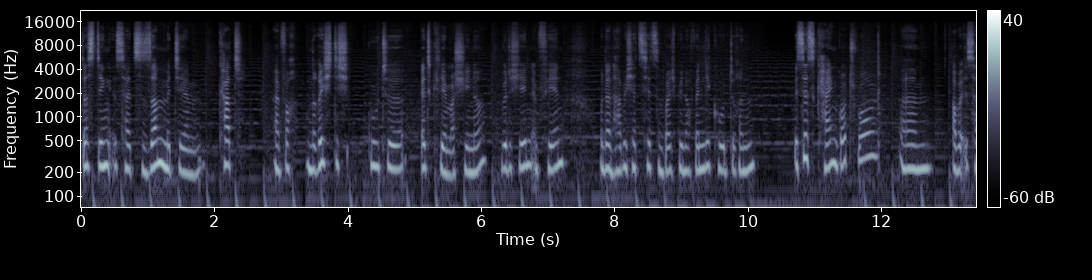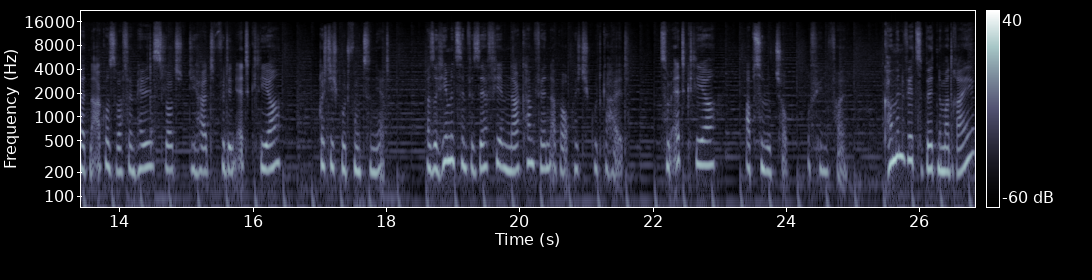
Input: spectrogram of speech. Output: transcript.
Das Ding ist halt zusammen mit dem Cut einfach eine richtig gute Ad-Clear-Maschine. Würde ich jedem empfehlen. Und dann habe ich jetzt hier zum Beispiel noch Wendigo drin. Ist jetzt kein God-Roll, ähm, aber ist halt eine Akkuswaffe im Hell-Slot, die halt für den Ad-Clear richtig gut funktioniert. Also hiermit sind wir sehr viel im Nahkampf, werden aber auch richtig gut geheilt. Zum Ad-Clear absolut top, auf jeden Fall. Kommen wir zu Bild Nummer 3.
